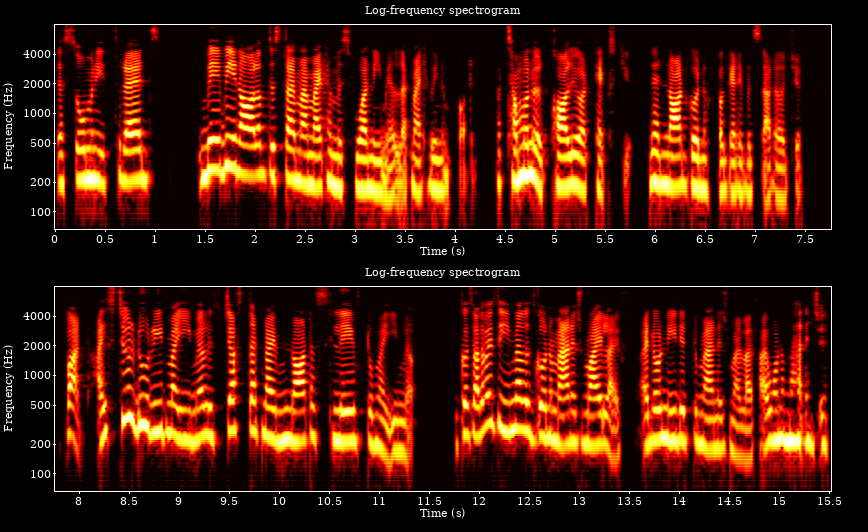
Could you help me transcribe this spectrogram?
There's so many threads. Maybe in all of this time, I might have missed one email that might have been important, but someone will call you or text you. They're not going to forget if it's that urgent. But I still do read my email. It's just that I'm not a slave to my email because otherwise the email is going to manage my life. I don't need it to manage my life. I want to manage it.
